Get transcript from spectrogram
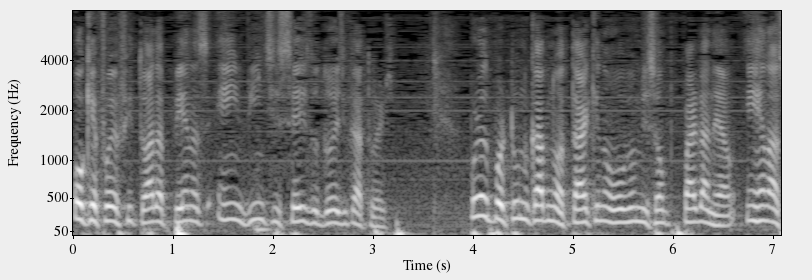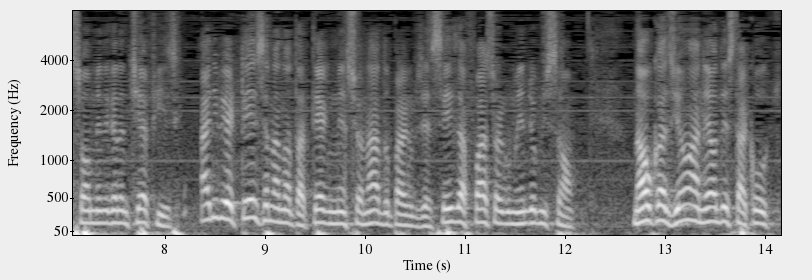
o que foi efetuado apenas em 26 de 2 de 14. Por oportuno, cabe notar que não houve omissão por parte da ANEL em relação ao aumento de garantia física. A advertência na nota técnica mencionada no parágrafo 16 afasta o argumento de omissão. Na ocasião, a ANEL destacou que,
